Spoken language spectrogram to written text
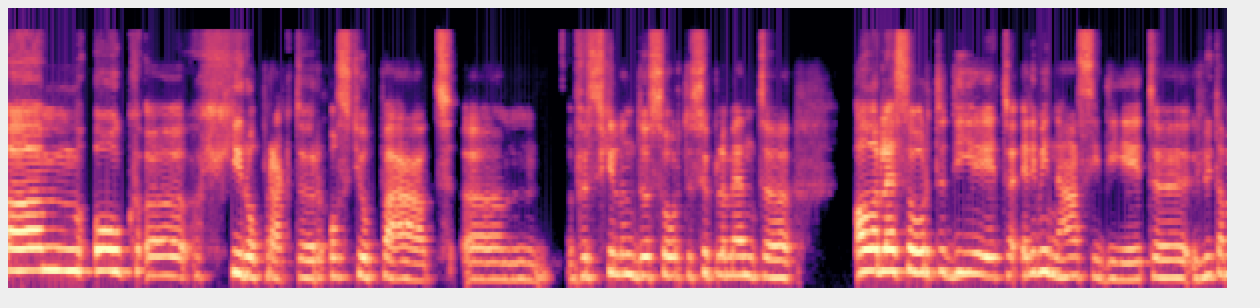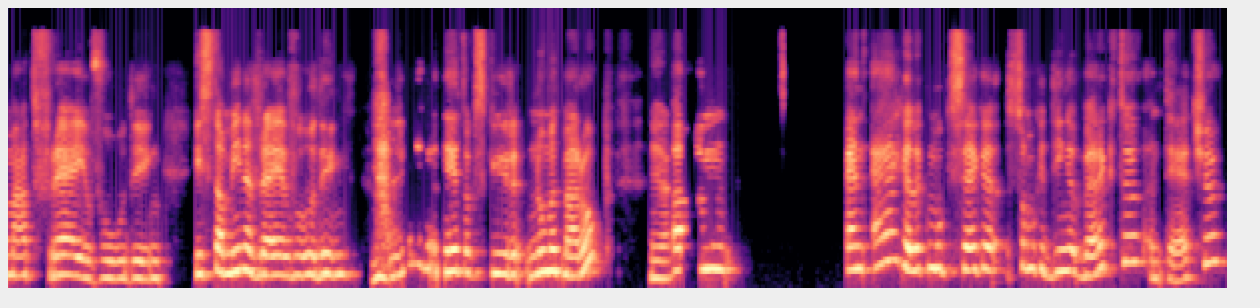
Um, ook uh, chiropractor, osteopaat, um, verschillende soorten supplementen, allerlei soorten diëten, eliminatiediëten, glutamaatvrije voeding, histaminevrije voeding, detoxkuren, noem het maar op. Ja. Um, en eigenlijk moet ik zeggen, sommige dingen werkten een tijdje,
